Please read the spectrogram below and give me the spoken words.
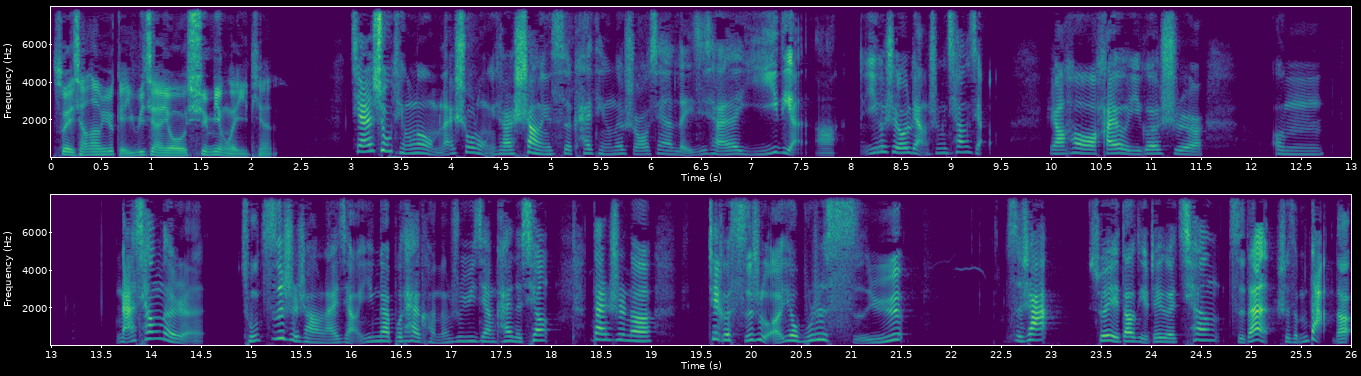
所以相当于给遇见又续命了一天。既然休庭了，我们来收拢一下上一次开庭的时候现在累积下来的疑点啊。一个是有两声枪响，然后还有一个是，嗯，拿枪的人从姿势上来讲应该不太可能是遇见开的枪，但是呢，这个死者又不是死于。自杀，所以到底这个枪子弹是怎么打的？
